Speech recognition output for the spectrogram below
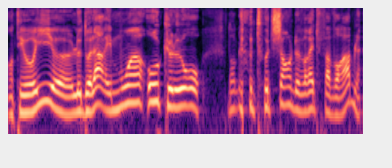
En théorie, euh, le dollar est moins haut que l'euro. Donc le taux de change devrait être favorable.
